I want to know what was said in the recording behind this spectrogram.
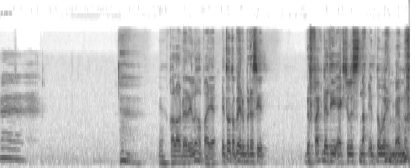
Ya, kalau dari lu apa ya? Itu tapi bener sih. The fact that he actually snuck into Wayne Manor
